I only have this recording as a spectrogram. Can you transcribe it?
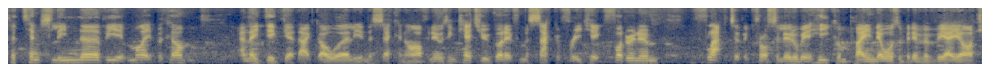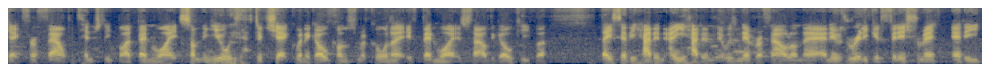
potentially nervy it might become. and they did get that goal early in the second half. And it was Nketiah who got it from a Saka free kick. Foderingham flapped at the cross a little bit. He complained. There was a bit of a VAR check for a foul potentially by Ben White, something you always have to check when a goal comes from a corner if Ben White has fouled the goalkeeper. They said he hadn't, and he hadn't. It was never a foul on there. And it was a really good finish from Eddie,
